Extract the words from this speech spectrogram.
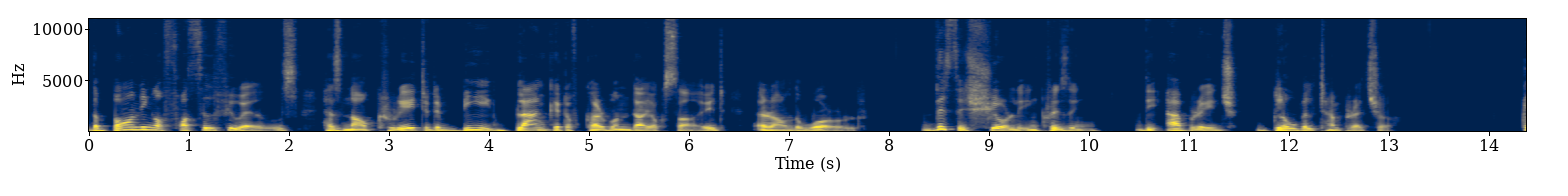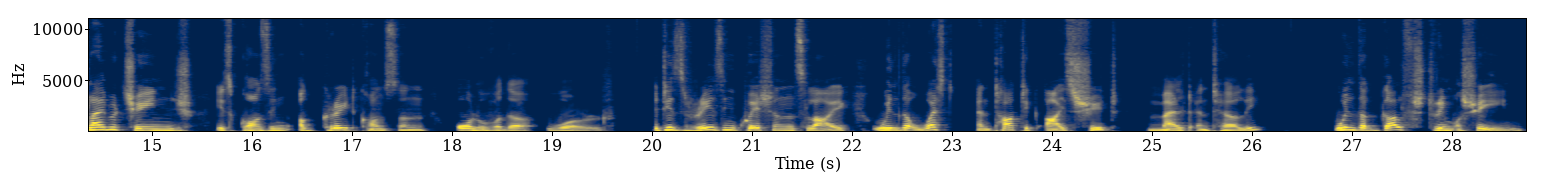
The burning of fossil fuels has now created a big blanket of carbon dioxide around the world. This is surely increasing the average global temperature. Climate change is causing a great concern all over the world. It is raising questions like Will the West Antarctic ice sheet melt entirely? Will the Gulf Stream ocean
